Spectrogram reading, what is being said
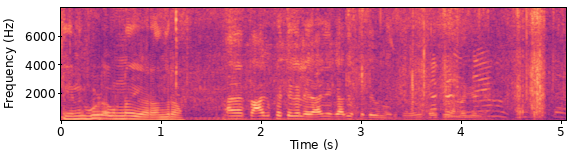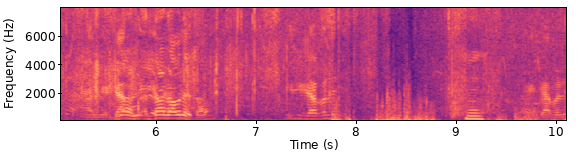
కాదు దీనికి కూడా ఉన్నది కదా రంధ్రం? అది బాగా పెద్దగా లేదు. అదే అదే పెద్దగా ఉన్నది. డబల్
